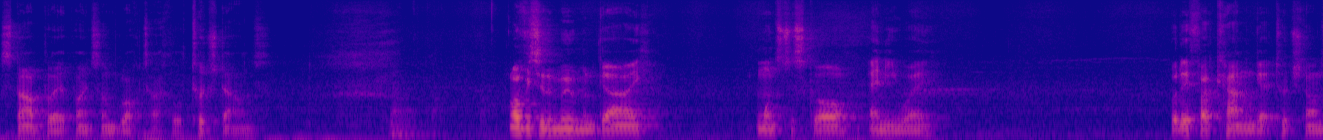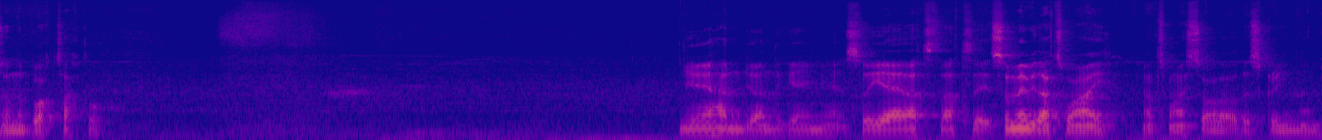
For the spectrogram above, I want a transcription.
star player points on block tackle touchdowns. Obviously, the movement guy wants to score anyway, but if I can get touchdowns on the block tackle, yeah, I hadn't joined the game yet. So yeah, that's that's it. So maybe that's why that's why I saw that other screen then.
